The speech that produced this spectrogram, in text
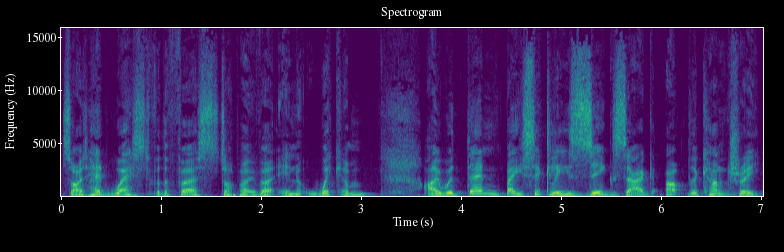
So I'd head west for the first stopover in Wickham. I would then basically zigzag up the country.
